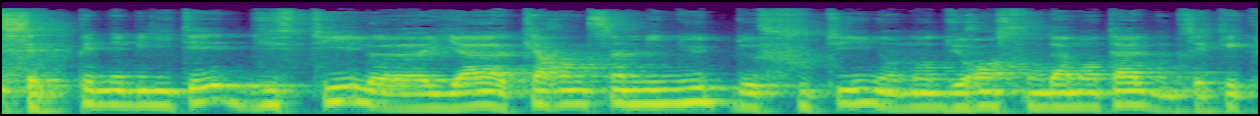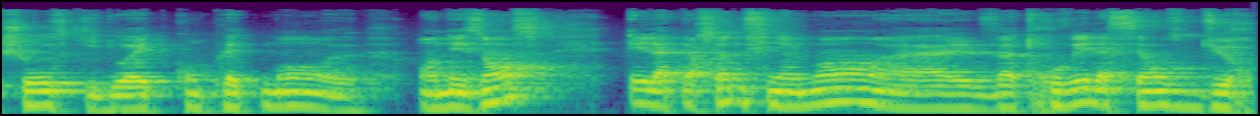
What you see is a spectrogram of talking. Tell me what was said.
cette pénibilité du style euh, il y a 45 minutes de footing en endurance fondamentale donc c'est quelque chose qui doit être complètement euh, en aisance. Et la personne finalement elle va trouver la séance dure.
